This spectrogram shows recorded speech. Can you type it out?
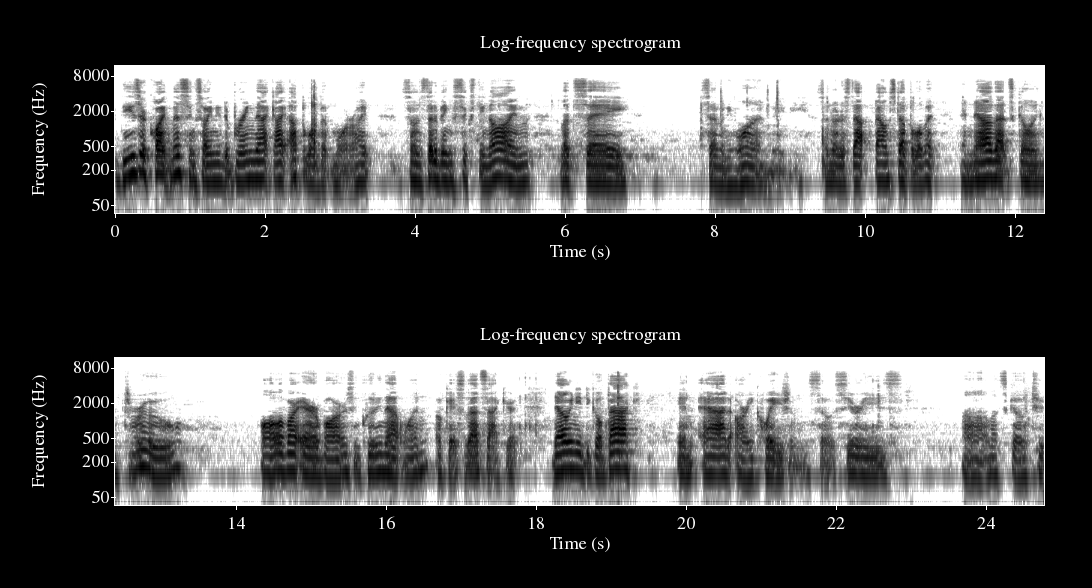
these are quite missing, so I need to bring that guy up a little bit more, right? So instead of being 69, let's say 71 maybe. So notice that bounced up a little bit. And now that's going through all of our error bars, including that one. Okay, so that's accurate. Now we need to go back and add our equations. So series, uh, let's go to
